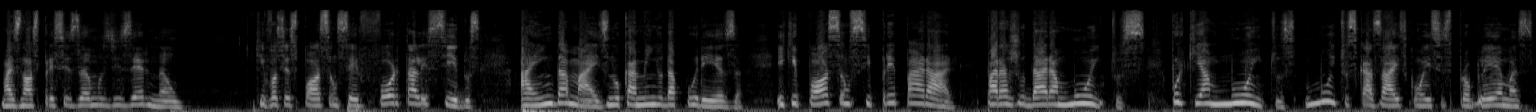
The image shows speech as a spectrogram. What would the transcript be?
Mas nós precisamos dizer não. Que vocês possam ser fortalecidos ainda mais no caminho da pureza e que possam se preparar para ajudar a muitos, porque há muitos, muitos casais com esses problemas,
